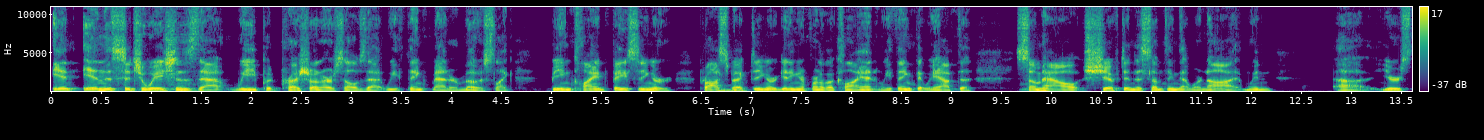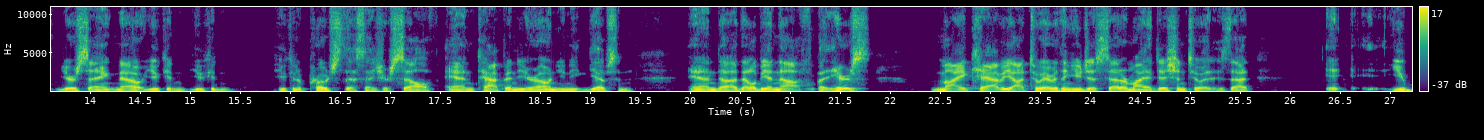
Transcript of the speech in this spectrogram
In in the situations that we put pressure on ourselves that we think matter most, like being client facing or prospecting mm-hmm. or getting in front of a client and we think that we have to somehow shift into something that we're not when uh, you're you're saying no you can you can you can approach this as yourself and tap into your own unique gifts and and uh, that'll be enough but here's my caveat to everything you just said or my addition to it is that it, you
